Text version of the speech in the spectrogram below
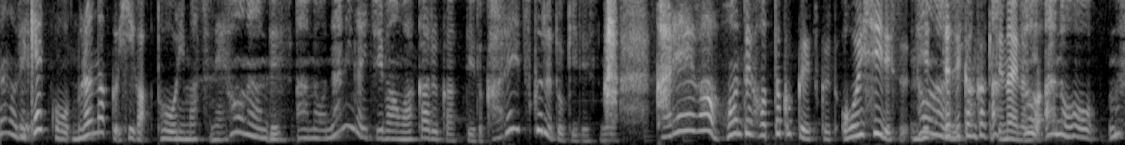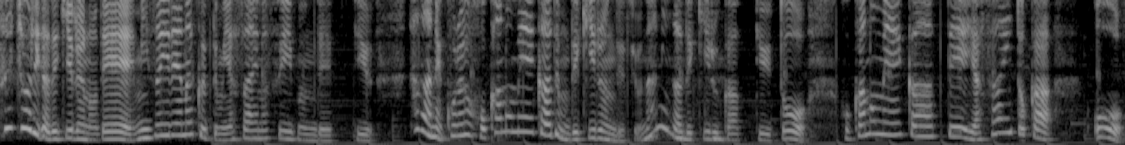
なのでで結構ムラなく火が通りますね。そうなんです、あの何が一番わかるかっていうとカレー作る時ですね。カレーは本当にホットクックで作ると美味しいです。です。っちゃ時間かけてないのにそう。あの無水調理ができるので水入れなくても野菜の水分でっていう。ただねこれは他のメーカーでもできるんですよ。何ができるかっていうと、他のメーカーって野菜とかを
